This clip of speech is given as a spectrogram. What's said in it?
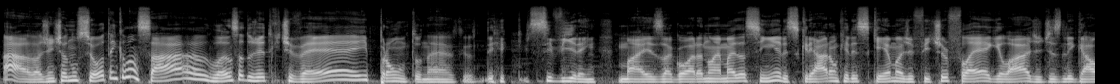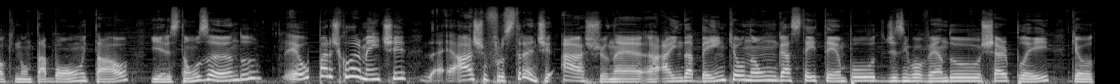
ah, a gente anunciou, tem que lançar, lança do jeito que tiver e pronto, né? Se virem. Mas agora não é mais assim, eles criaram aquele esquema de feature flag lá, de desligar o que não tá bom e tal, e eles estão usando. Eu, particularmente, acho frustrante? Acho, né? Ainda bem que eu não gastei tempo desenvolvendo SharePlay, que eu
